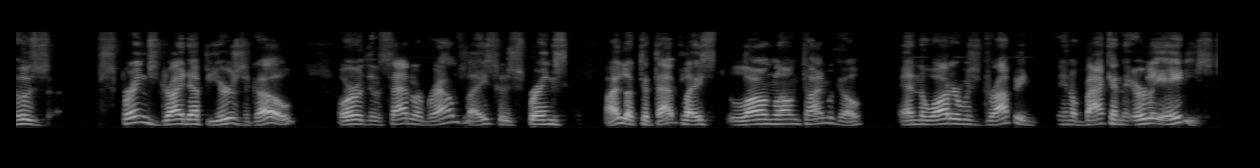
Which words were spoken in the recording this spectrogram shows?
who's springs dried up years ago, or the Saddler Brown place, whose springs I looked at that place long, long time ago, and the water was dropping, you know, back in the early 80s,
